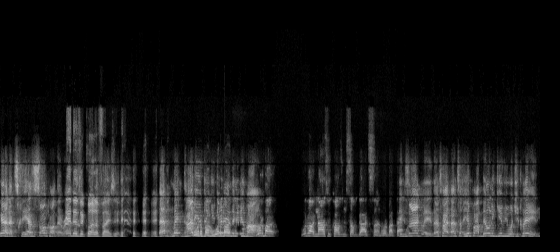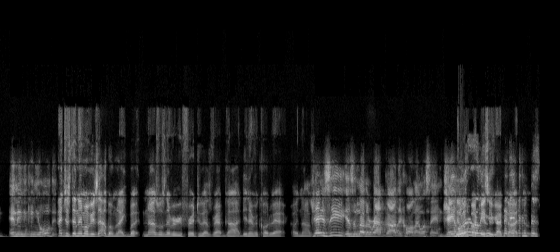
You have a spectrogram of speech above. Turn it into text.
yeah, that's he has a song called that. Rap that doesn't qualify it. God. That make, how do What you about- think you what get about- anything in hip hop? What about what about Nas who calls himself God's son? What about that? one? exactly? That's how that's hip hop. They only give you what you claim, and then can you hold it? That's just the name of his album. Like, but Nas was never referred to as rap god. They never called rap uh, Nas. Jay Z is another rap god. They call that what's his name? J No, Ho. fuck is he rap God, though? is-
